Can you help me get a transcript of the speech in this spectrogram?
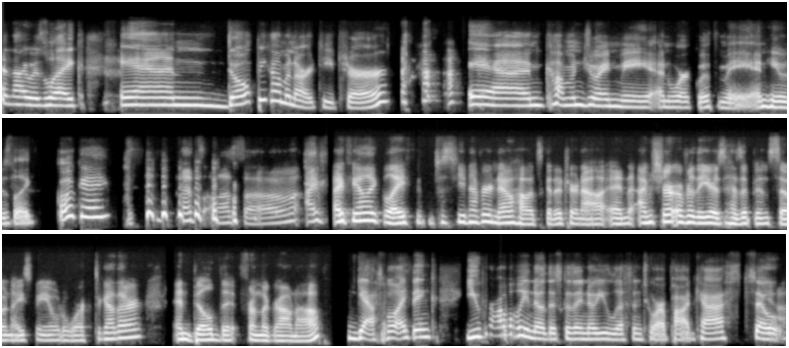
and I was like, and don't become an art teacher and come and join me and work with me. And he was like, okay. That's awesome. I I feel like life just you never know how it's going to turn out and I'm sure over the years has it been so nice being able to work together and build it from the ground up? Yes. Well, I think you probably know this because I know you listen to our podcast. So, Yeah.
